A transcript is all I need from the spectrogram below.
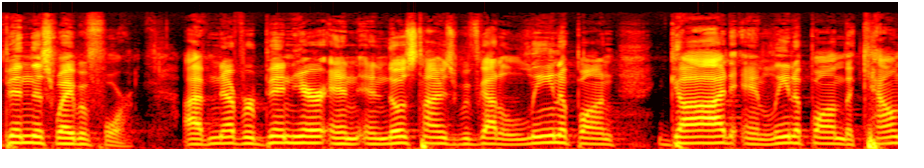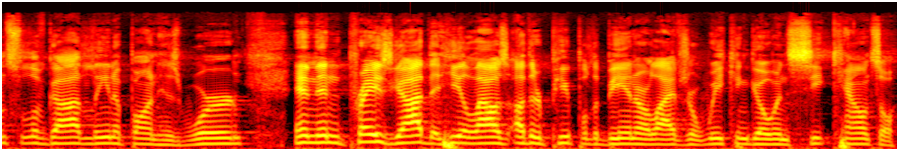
been this way before. I've never been here, and in those times we've got to lean upon God and lean upon the counsel of God, lean upon His Word, and then praise God that He allows other people to be in our lives where we can go and seek counsel.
